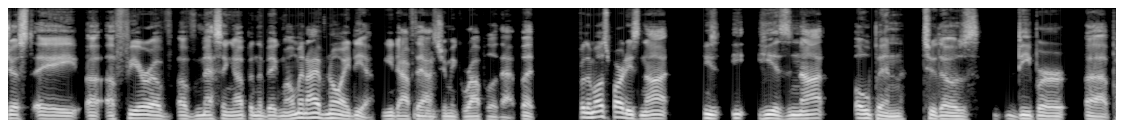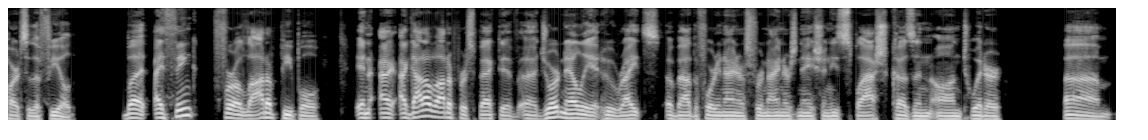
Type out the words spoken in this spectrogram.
just a, a, a fear of of messing up in the big moment. I have no idea. You'd have to mm-hmm. ask Jimmy Garoppolo that. But for the most part, he's not. He's he, he is not open to those deeper uh, parts of the field. But I think for a lot of people, and I, I got a lot of perspective. Uh, Jordan Elliott, who writes about the 49ers for Niners Nation, he's Splash Cousin on Twitter. Um,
